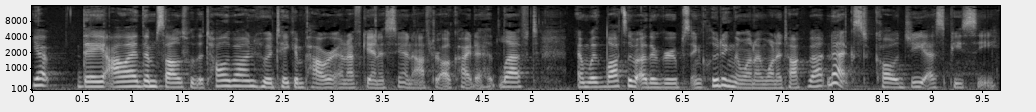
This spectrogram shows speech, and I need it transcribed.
Yep. They allied themselves with the Taliban, who had taken power in Afghanistan after Al Qaeda had left, and with lots of other groups, including the one I want to talk about next, called GSPC.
